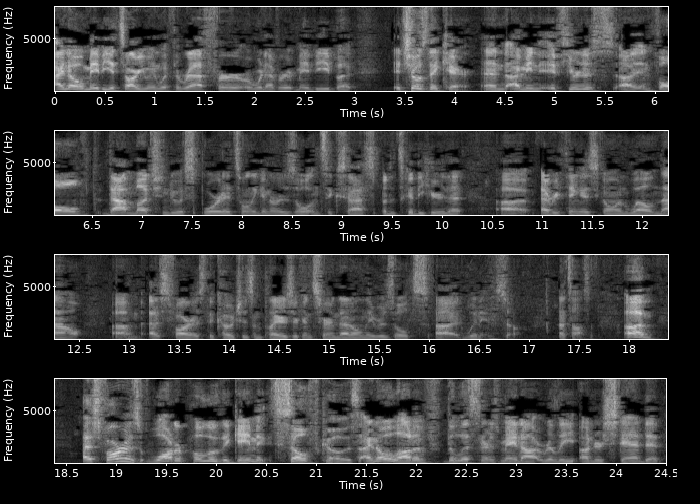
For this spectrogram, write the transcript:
I know maybe it's arguing with the ref or, or whatever it may be, but it shows they care. And I mean, if you're just uh, involved that much into a sport, it's only going to result in success. But it's good to hear that uh, everything is going well now. Um, as far as the coaches and players are concerned, that only results uh, in winning. So that's awesome. Um, as far as water polo, the game itself goes, I know a lot of the listeners may not really understand it.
